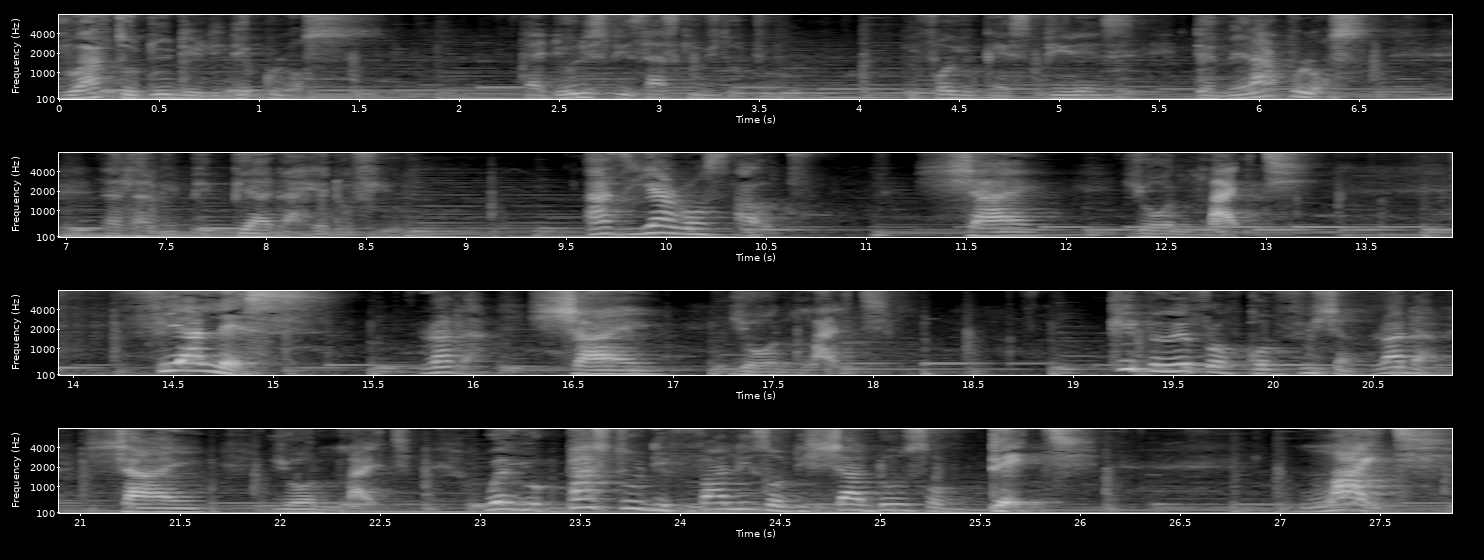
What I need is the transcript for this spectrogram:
You have to do the ridiculous that the Holy Spirit is asking you to do before you can experience the miraculous that will be prepared ahead of you. As the year runs out, shine your light. Fearless, rather, shine your light. Keep away from confusion, rather, shine your light. When you pass through the valleys of the shadows of death, light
